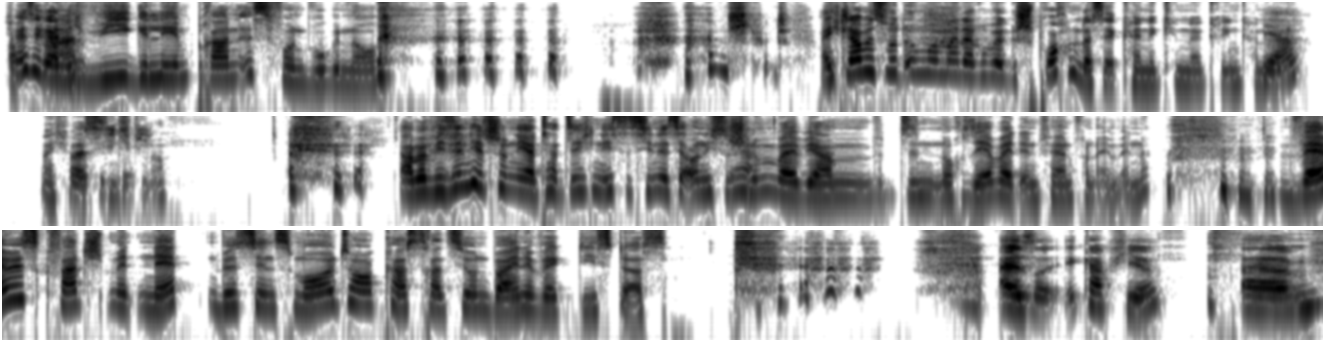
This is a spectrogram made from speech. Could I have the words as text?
Ich Ob weiß ja gar nicht, wie gelähmt Bran ist, von wo genau. nicht gut. Aber ich glaube, es wird irgendwann mal darüber gesprochen, dass er keine Kinder kriegen kann. Ja? Oder? Ich weiß, Weiß es ich nicht, nicht. genau. Aber wir sind jetzt schon, ja, tatsächlich, nächste Szene ist ja auch nicht so Ja. schlimm, weil wir haben, sind noch sehr weit entfernt von einem Ende. Varys quatscht mit Ned, ein bisschen Smalltalk, Kastration, Beine weg, dies, das. Also, ich hab hier ähm,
